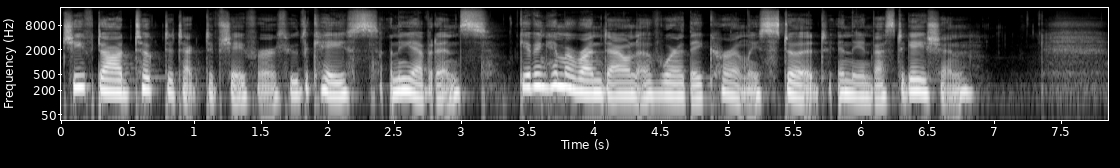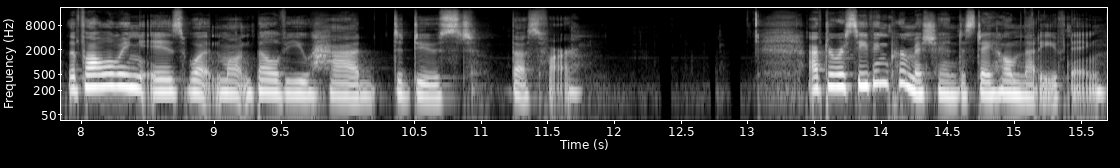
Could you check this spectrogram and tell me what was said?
Chief Dodd took Detective Schaefer through the case and the evidence, giving him a rundown of where they currently stood in the investigation. The following is what Mont Belvieu had deduced thus far. After receiving permission to stay home that evening,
